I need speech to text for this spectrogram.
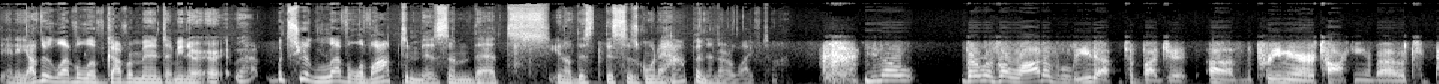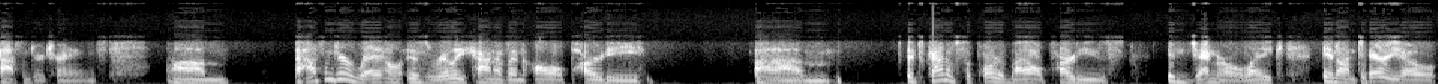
any other level of government. I mean, are, are, what's your level of optimism that you know this this is going to happen in our lifetime? You know, there was a lot of lead up to budget of the premier talking about passenger trains. Um, passenger rail is really kind of an all party. Um, it's kind of supported by all parties in general. Like in Ontario,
